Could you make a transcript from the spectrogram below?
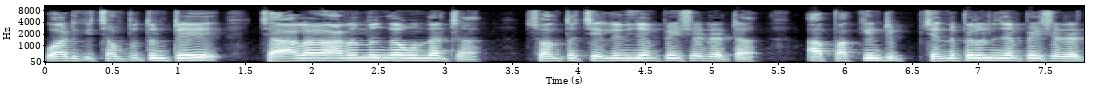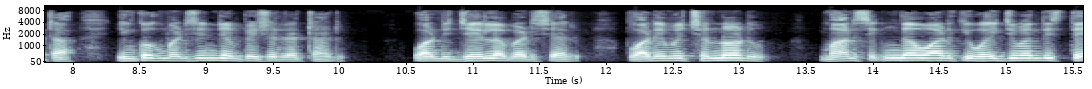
వాడికి చంపుతుంటే చాలా ఆనందంగా ఉందంట. సొంత చెల్లిని చంపేశాడట. ఆ పక్కింటి చిన్నపిల్లని చంపేశాడట. ఇంకొక మనిషిని చంపేశాడట వాడిని జైల్లో పడిశారు. వాడేమో చిన్నోడు. మానసికంగా వాడికి వైద్యం అందిస్తే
